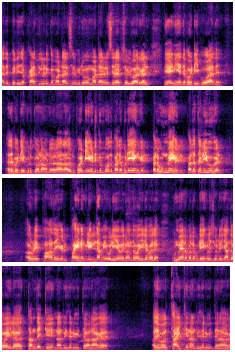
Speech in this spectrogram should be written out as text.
அதை பெரிய கணத்தில் எடுக்க மாட்டார்கள் சிலர் விரும்ப மாட்டார்கள் சிலர் சொல்லுவார்கள் "ஏ, நீ அந்த பேட்டியை போகாது அந்த பேட்டியை கொடுக்க வேணாம் ஆனால் ஒரு பேட்டியை எடுக்கும்போது பல விடயங்கள் பல உண்மைகள் பல தெளிவுகள் அவருடைய பாதைகள் பயணங்கள் எல்லாமே வெளியே வரும் அந்த வகையில் பல உண்மையான பல விடயங்களை சொல்றீங்க அந்த வகையில் தந்தைக்கு நன்றி தெரிவித்தவனாக அதேபோல் தாய்க்கு நன்றி தெரிவித்தவனாக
